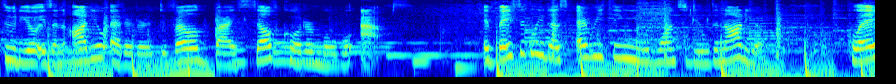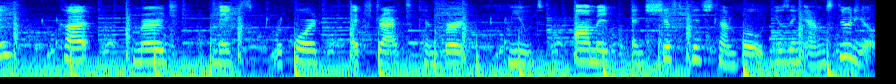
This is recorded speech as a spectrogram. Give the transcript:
Studio is an audio editor developed by Self-Coder Mobile Apps. It basically does everything you would want to do with an audio. Play, cut, merge, mix, record, extract, convert, mute, omit, and shift pitch tempo using M Studio.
